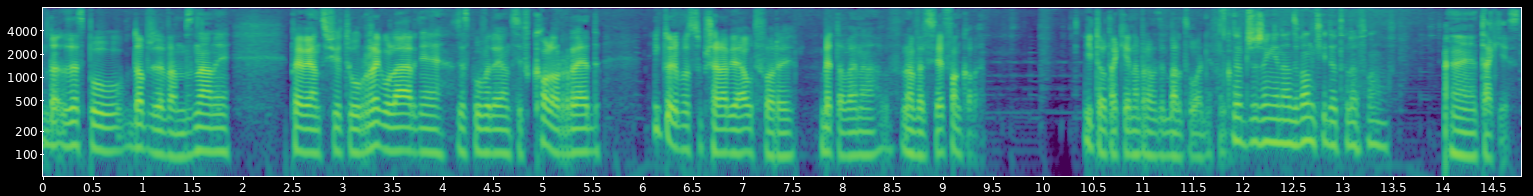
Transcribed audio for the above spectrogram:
Do, zespół dobrze wam znany, pojawiający się tu regularnie, zespół wydający w Color Red i który po prostu przerabia utwory Beethovena na wersje funkowe. I to takie naprawdę bardzo ładnie funkowe. Dobrze, że nie na dzwonki do telefonów. E, tak jest.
